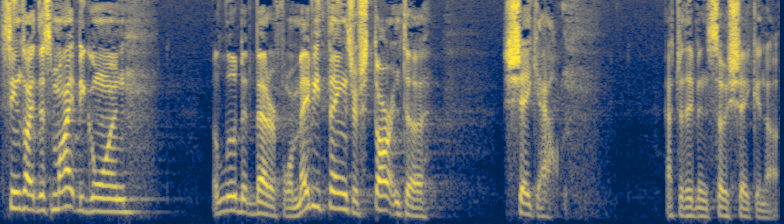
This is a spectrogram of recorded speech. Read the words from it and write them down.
seems like this might be going a little bit better for them. Maybe things are starting to shake out after they've been so shaken up.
